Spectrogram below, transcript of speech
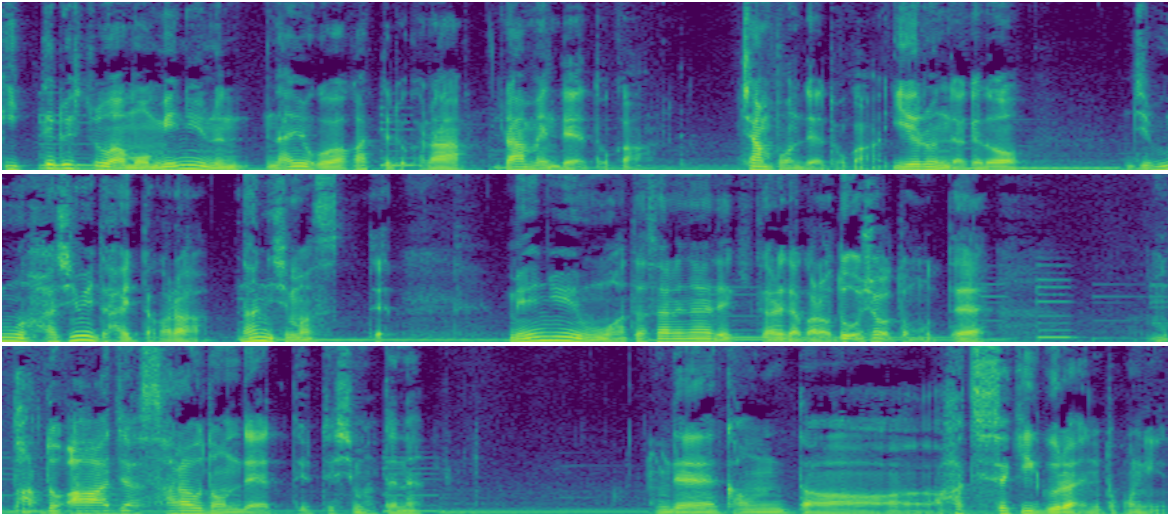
行ってる人はもうメニューの内容が分かってるからラーメンでとかちゃんぽんでとか言えるんだけど自分は初めて入ったから何しますってメニューも渡されないで聞かれたからどうしようと思ってパッと「ああじゃあ皿うどんで」って言ってしまってね。でカウンター8席ぐらいのとこに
